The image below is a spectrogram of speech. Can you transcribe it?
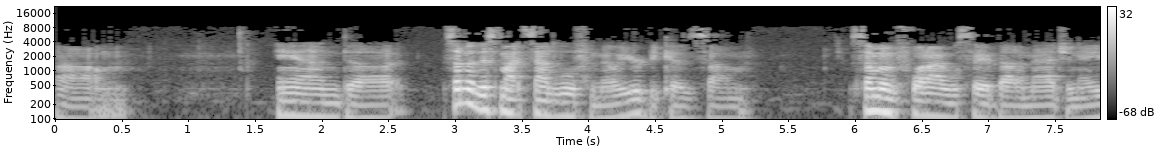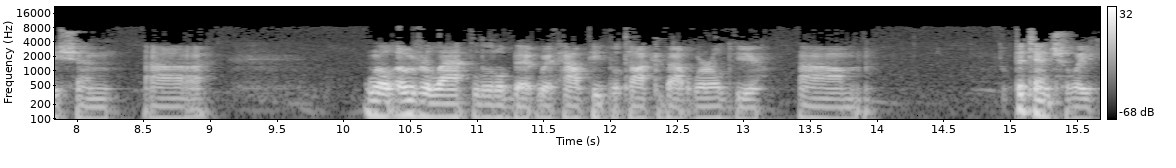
Um, and uh, some of this might sound a little familiar because um, some of what I will say about imagination uh, will overlap a little bit with how people talk about worldview. Um, potentially,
